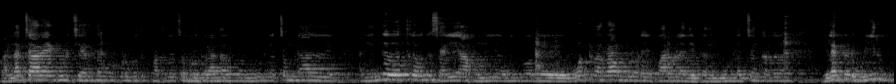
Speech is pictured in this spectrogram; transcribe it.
கள்ளச்சாராயம் கூட சேர்ந்தவங்க குடும்பத்துக்கு பத்து லட்சம் கொடுக்குறாங்க. ஒரு மூணு லட்சம்னா அது அது எந்த விதத்துல வந்து சரியாகும்? நீங்க நீங்க ஒரு ஓட்டுநரா உங்களுடைய பார்வையில் அது? அந்த மூணு லட்சங்கிறது வந்து இழப்பீடு உயிர்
